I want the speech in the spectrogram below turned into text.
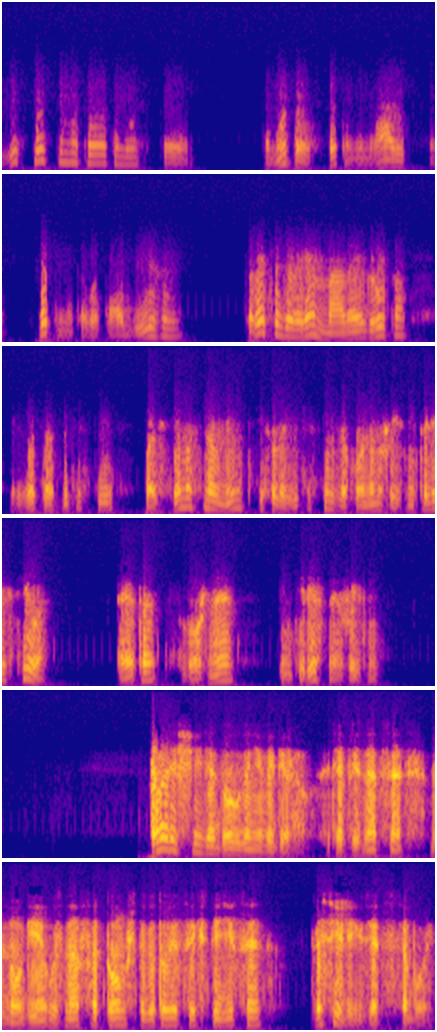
Естественно поэтому, что кому-то что-то не нравится, кто-то на кого-то обижен. Короче говоря, малая группа живет практически по всем основным психологическим законам жизни коллектива. Это сложная, интересная жизнь. Товарищей я долго не выбирал, хотя, признаться, многие, узнав о том, что готовится экспедиция, просили их взять с собой.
